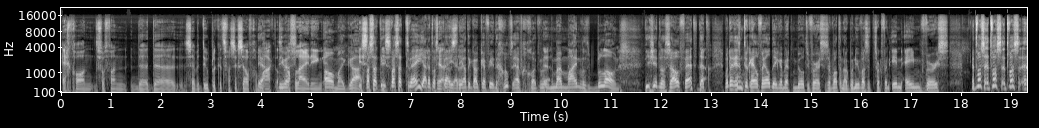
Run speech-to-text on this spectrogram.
Echt gewoon een soort van de, de, ze hebben duplicates van zichzelf gemaakt als die was- afleiding. Oh my god. Is- was, dat niet, is- was dat twee? Ja, dat was Ja, twee. dat Ja, die had ik ook even in de groepsapp gegooid. Ja. Mijn mind was blown. Die shit was zo vet. Dat, Ja. Maar er is natuurlijk heel veel dingen met multiverses en wat dan ook. Maar nu was het soort van in één verse. Het was, het was, het was... eh,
